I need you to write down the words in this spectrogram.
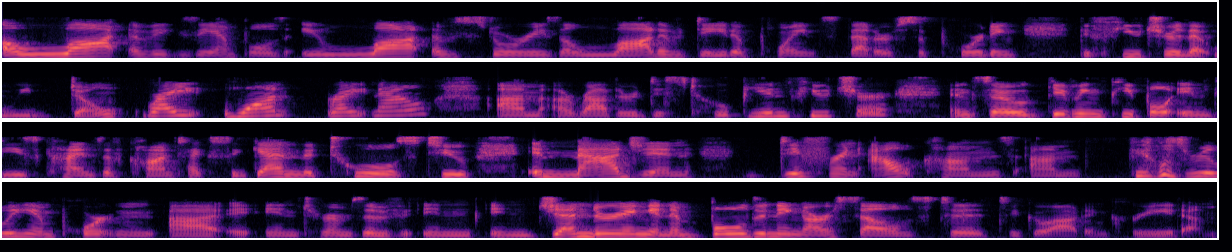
a lot of examples, a lot of stories, a lot of data points that are supporting the future that we don't right want right now, um, a rather dystopian future. And so giving people in these kinds of contexts again the tools to imagine different outcomes um, feels really important uh, in terms of in engendering and emboldening ourselves to to go out and create them.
